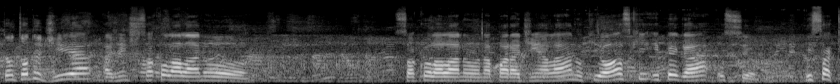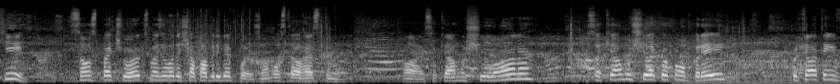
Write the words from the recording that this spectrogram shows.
Então todo dia a gente só colar lá no. Só colar lá no- na paradinha lá, no quiosque e pegar o seu. Isso aqui são os patchworks, mas eu vou deixar pra abrir depois. Vamos mostrar o resto primeiro. Ó, isso aqui é uma mochilona. Isso aqui é uma mochila que eu comprei porque ela tem,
